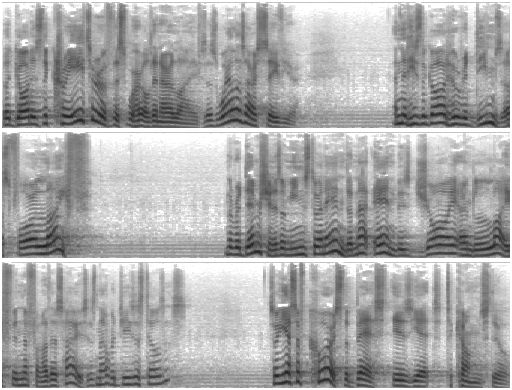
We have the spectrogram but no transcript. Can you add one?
that God is the creator of this world in our lives, as well as our Savior, and that He's the God who redeems us for life. The redemption is a means to an end, and that end is joy and life in the Father's house. Isn't that what Jesus tells us? So, yes, of course, the best is yet to come still.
